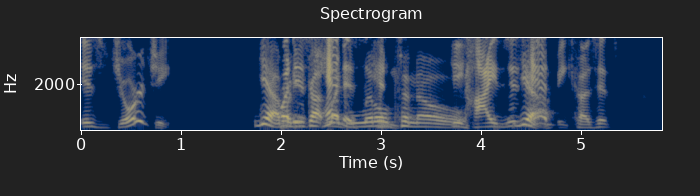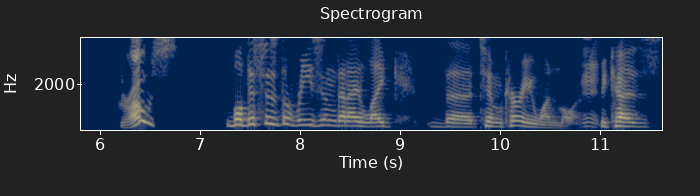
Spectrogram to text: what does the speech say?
is Georgie. yeah, but but, he's his got head like is little hidden. to no. He hides his yeah. head because it's gross. Well, this is the reason that I like the Tim Curry one more Mm. because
